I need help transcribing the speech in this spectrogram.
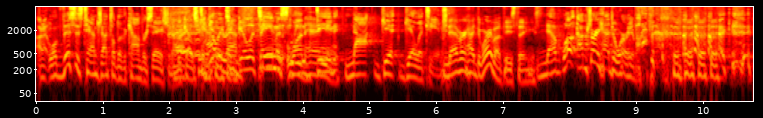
All right. Well, this is tangential to the conversation right, because two Talleyrand famously one did not get guillotined. Never had to worry about these things. Never. Well, I'm sure he had to worry about that.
